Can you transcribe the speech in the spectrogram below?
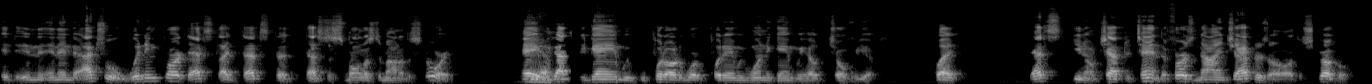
it, in, and in the actual winning part, that's like that's the that's the smallest amount of the story. Hey, Yeah. we got to the game. We, we put all the work put in. We won the game. We held the trophy up. But that's you know chapter ten. The first nine chapters are all the struggle.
